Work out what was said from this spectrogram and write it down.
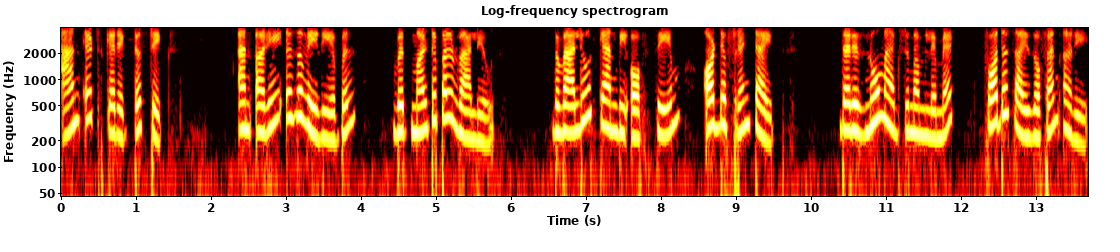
and its characteristics. An array is a variable with multiple values. The values can be of same or different types. There is no maximum limit for the size of an array.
